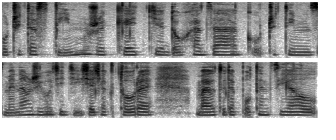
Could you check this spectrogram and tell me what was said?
počíta s tým, že keď dochádza k určitým zmenám v živote dieťaťa, ktoré majú teda potenciál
